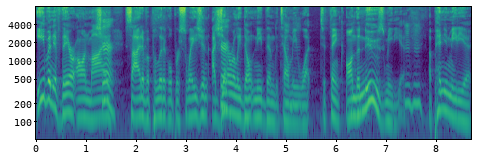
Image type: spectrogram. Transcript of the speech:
even if they're on my Sure. side of a political persuasion. I Sure. generally don't need them to tell me mm-hmm. what to think. On the news media, opinion media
